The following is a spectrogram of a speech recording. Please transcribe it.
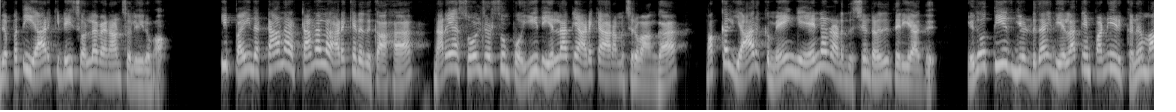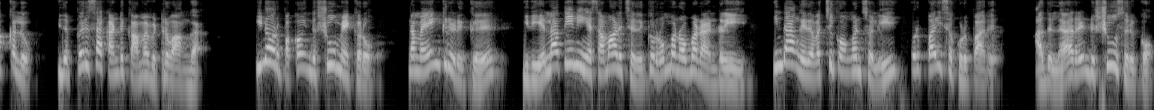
இதை பத்தி யார்கிட்டையும் சொல்ல வேணாம்னு சொல்லிடுவான். இப்ப இந்த டன டனலை அடைக்கிறதுக்காக நிறைய சோல்ஜர்ஸும் போய் இது எல்லாத்தையும் அடைக்க ஆரம்பிச்சிருவாங்க. மக்கள் யாருக்குமே இங்க என்ன நடந்துச்சுன்றது தெரியாது. ஏதோ தீவ் கில்டு தான் இது எல்லாத்தையும் பண்ணியிருக்குன்னு மக்களும் இதை பெருசா கண்டுக்காம விட்டுருவாங்க. இன்னொரு பக்கம் இந்த ஷூ மேக்கரும் நம்ம எங்கிரிடுக்கு இது எல்லாத்தையும் நீங்க சமாளிச்சதுக்கு ரொம்ப ரொம்ப நன்றி. இந்தாங்க இதை வச்சுக்கோங்கன்னு சொல்லி ஒரு பரிசை கொடுப்பாரு. அதுல ரெண்டு ஷூஸ் இருக்கும்.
